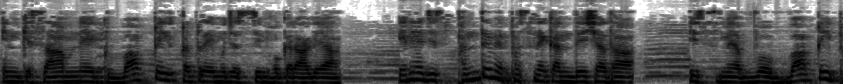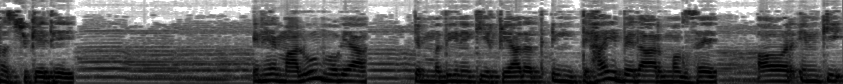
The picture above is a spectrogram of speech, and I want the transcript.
ان کے سامنے ایک واقعی قطرے مجسم ہو کر آ گیا۔ انہیں جس پھندے میں پھنسنے کا اندیشہ تھا، اس میں اب وہ واقعی پھنس چکے تھے۔ انہیں معلوم ہو گیا کہ مدینے کی قیادت انتہائی بیدار مغز ہے اور ان کی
